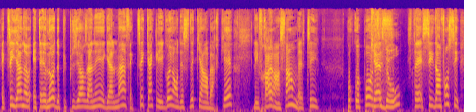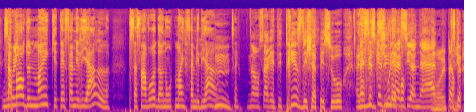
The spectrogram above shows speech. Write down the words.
Fait que, tu sais, Yann a- était là depuis plusieurs années également. Fait que, tu sais, quand que les gars, ils ont décidé qu'ils embarquaient, les frères ensemble, ben, tu sais, pourquoi pas? Cadeau. C'était, c'est, dans le fond, c'est, ça part d'une main qui était familiale, puis ça s'en va d'une autre main familiale. Hmm. Non, ça aurait été triste d'échapper ça. À Ben, c'est ce que je voulais pas. Ouais, parce, puis- que,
